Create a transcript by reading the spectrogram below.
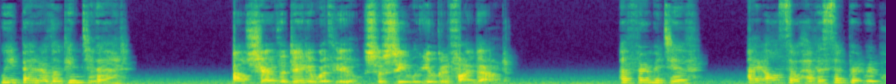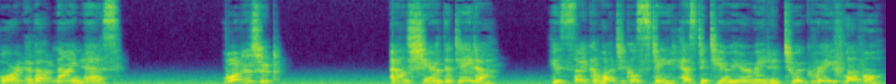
We'd better look into that. I'll share the data with you, so see what you can find out. Affirmative. I also have a separate report about 9S. What is it? I'll share the data. His psychological state has deteriorated to a grave level.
